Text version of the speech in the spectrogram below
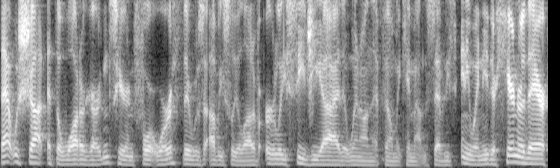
That was shot at the Water Gardens here in Fort Worth. There was obviously a lot of early CGI that went on that film. It came out in the 70s. Anyway, neither here nor there.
